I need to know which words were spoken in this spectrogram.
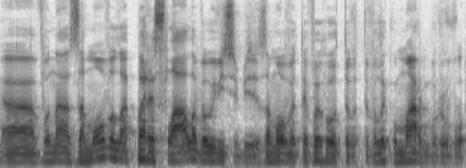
Е, Вона замовила, переслала. Ви уявіть собі, замовити, виготовити велику мармурову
